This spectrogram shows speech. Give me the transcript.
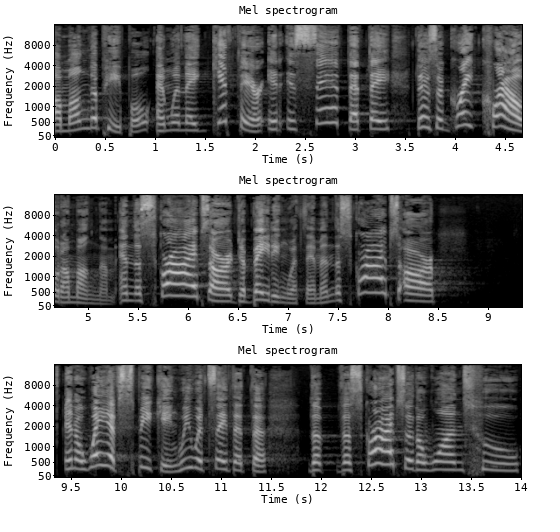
among the people and when they get there it is said that they there's a great crowd among them and the scribes are debating with them and the scribes are in a way of speaking we would say that the the, the scribes are the ones who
